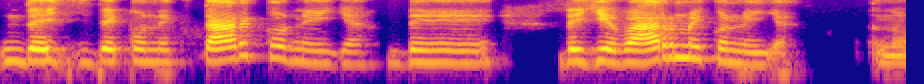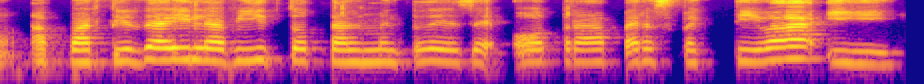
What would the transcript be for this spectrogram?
de, conectar con ella, de, de llevarme con ella. ¿no? A partir de ahí la vi totalmente desde otra perspectiva y,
